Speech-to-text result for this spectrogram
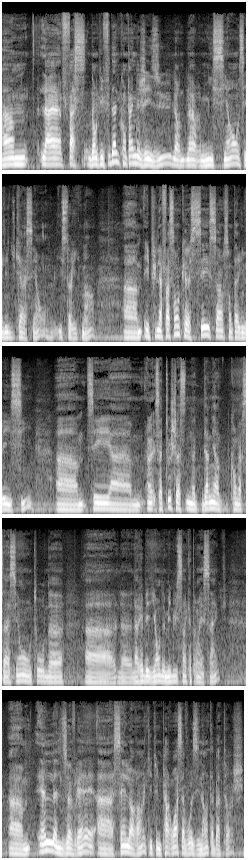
Euh. Donc, les fidèles compagnes de Jésus, leur, mission, c'est l'éducation, historiquement. Euh, et puis, la façon que ces sœurs sont arrivées ici, euh, c'est, ça touche à notre dernière conversation autour de la rébellion de 1885. Euh, elles, elles œuvraient à Saint-Laurent, qui est une paroisse avoisinante à Batoche.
